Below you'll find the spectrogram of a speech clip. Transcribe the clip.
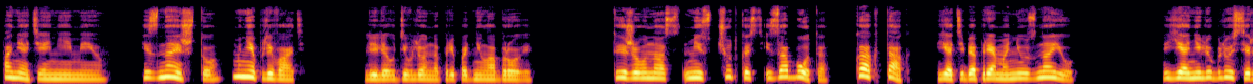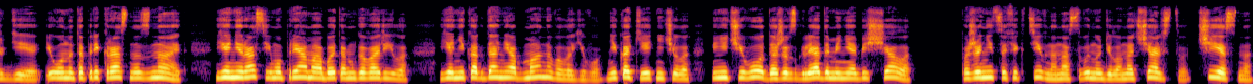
Понятия не имею. И знаешь что, мне плевать. Лиля удивленно приподняла брови. Ты же у нас мисс чуткость и забота. Как так? Я тебя прямо не узнаю. Я не люблю Сергея, и он это прекрасно знает. Я не раз ему прямо об этом говорила. Я никогда не обманывала его, не кокетничала и ничего, даже взглядами не обещала. Пожениться фиктивно нас вынудило начальство, честно.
